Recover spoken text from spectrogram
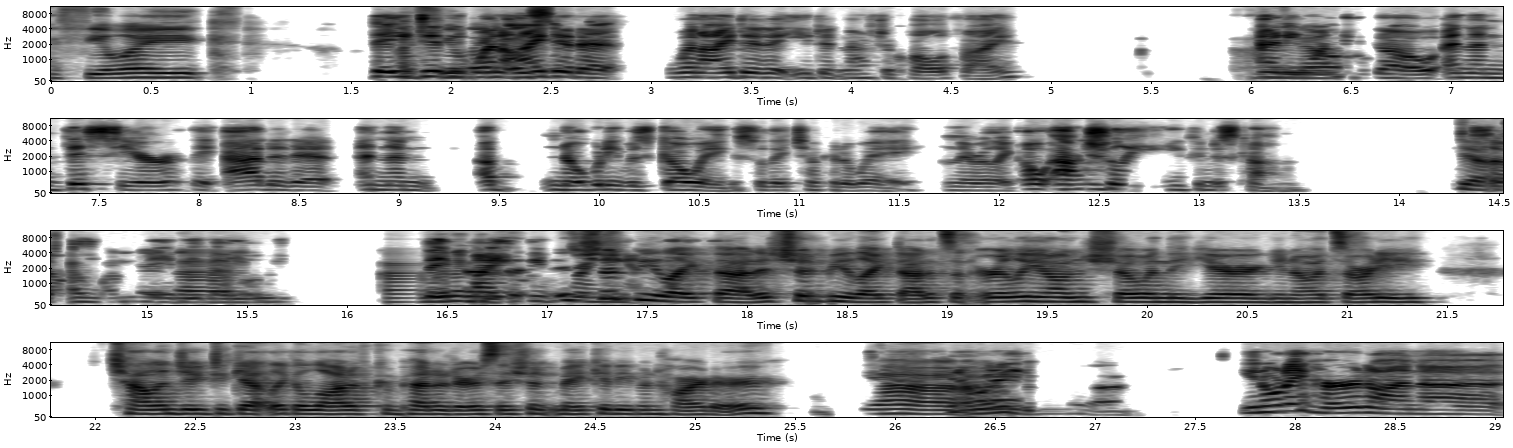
I feel like They I didn't like when I did it. When I did it, you didn't have to qualify. I Anyone know. could go. And then this year they added it, and then uh, nobody was going, so they took it away. And they were like, oh, actually, you can just come. Yeah. So I wonder maybe then. they'll- I'm they might be It should be back. like that. It should be like that. It's an early on show in the year. You know, it's already challenging to get like a lot of competitors. They shouldn't make it even harder. Yeah, You know I'm gonna what I- do that. You know what I heard on uh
